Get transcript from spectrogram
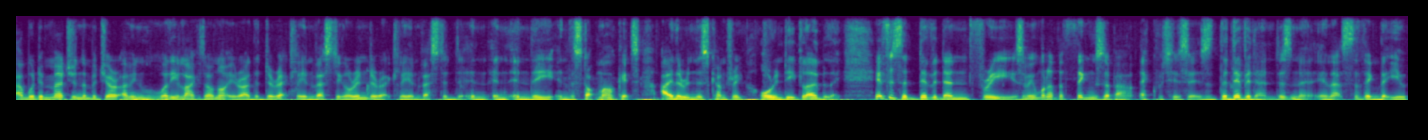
I would imagine the majority. I mean, whether you like it or not, you're either directly investing or indirectly invested in, in, in the in the stock markets, either in this country or indeed globally. If there's a dividend freeze, I mean, one of the things about equities is the dividend, isn't it? And that's the thing that you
